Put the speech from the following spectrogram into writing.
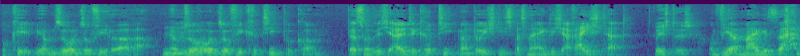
okay, wir haben so und so viel Hörer, wir haben so und so viel Kritik bekommen, dass man sich alte Kritik mal durchliest, was man eigentlich erreicht hat. Richtig. Und wir haben mal gesagt,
